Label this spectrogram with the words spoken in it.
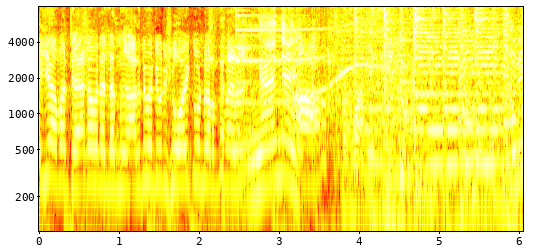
അയ്യ അവൻ ചേകവനല്ലെന്ന്. അതിനു വേണ്ടി ഒരു ഷോയ്ക്ക് കൊണ്ട് നടത്തുന്നത്. അങ്ങനെ ആ. ഭഗവാനെ. മോനെ,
